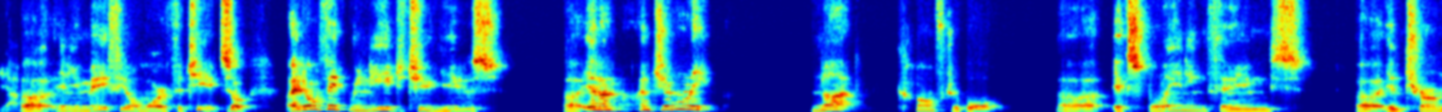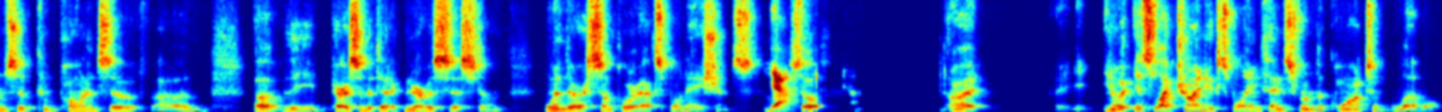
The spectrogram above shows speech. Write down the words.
Yeah. Uh, and you may feel more fatigued. So I don't think we need to use, uh, and I'm, I'm generally not comfortable uh, explaining things uh, in terms of components of, of the parasympathetic nervous system when there are simpler explanations. Yeah. So, uh, you know, it's like trying to explain things from the quantum level.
